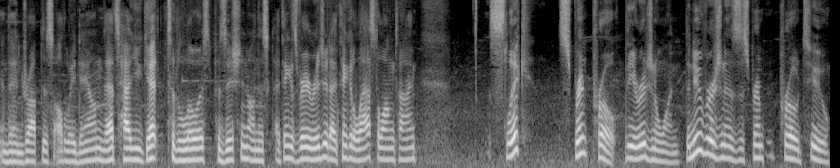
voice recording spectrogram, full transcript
and then drop this all the way down. That's how you get to the lowest position on this. I think it's very rigid. I think it'll last a long time. Slik Sprint Pro, the original one. The new version is the Sprint Pro 2.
